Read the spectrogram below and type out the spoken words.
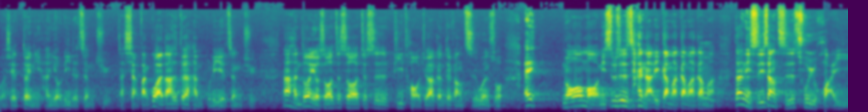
有一些对你很有利的证据，那想反过来当然是对他很不利的证据。那很多人有时候就说，就是劈头就要跟对方直问说，哎，某某某，你是不是在哪里干嘛干嘛干嘛？但是你实际上只是出于怀疑，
